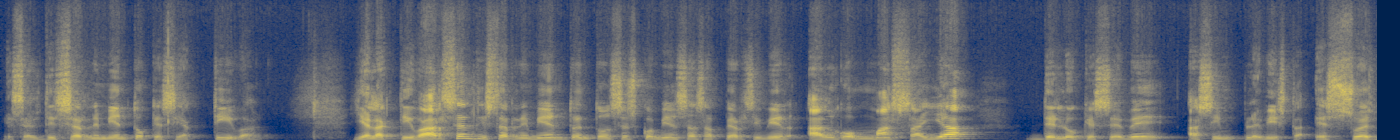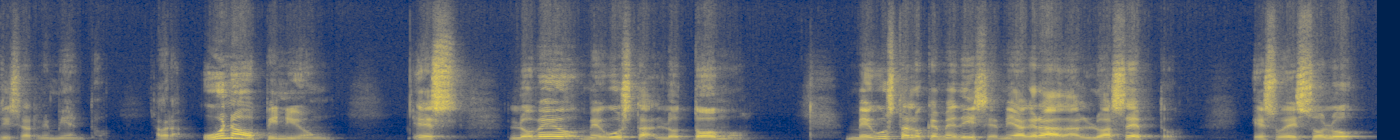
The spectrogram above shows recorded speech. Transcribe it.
Es el discernimiento que se activa. Y al activarse el discernimiento, entonces comienzas a percibir algo más allá de lo que se ve a simple vista. Eso es discernimiento. Ahora, una opinión es, lo veo, me gusta, lo tomo. Me gusta lo que me dice, me agrada, lo acepto. Eso es solo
